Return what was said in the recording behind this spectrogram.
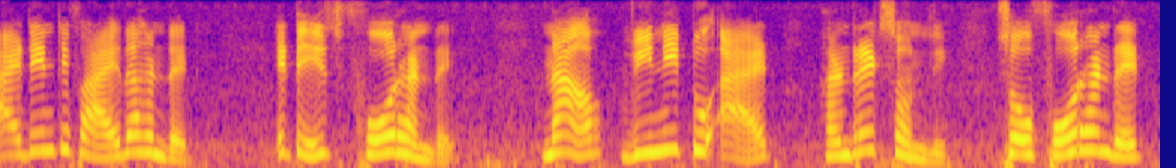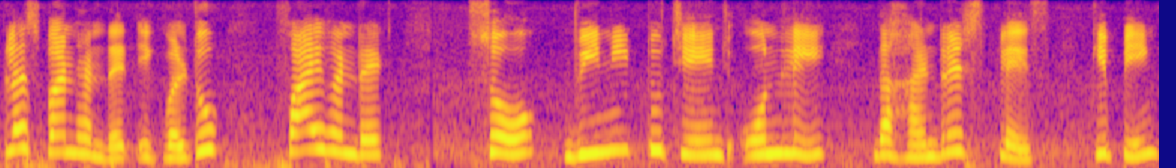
identify the hundred. It is 400 now we need to add hundreds only. So 400 plus 100 equal to 500. So we need to change only the hundreds place keeping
